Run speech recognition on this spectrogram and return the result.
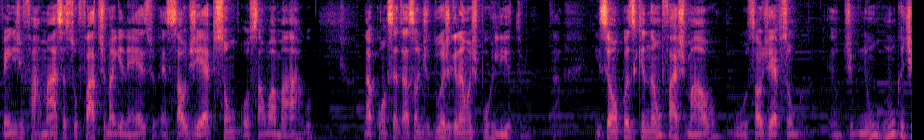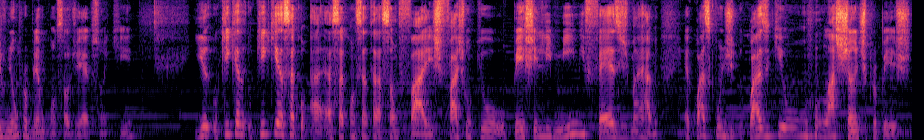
vende em farmácia sulfato de magnésio, é sal de Epsom ou sal amargo, na concentração de 2 gramas por litro. Isso é uma coisa que não faz mal. O sal de Epsom, eu tive nenhum, nunca tive nenhum problema com sal de Epsom aqui. E o que, que, o que, que essa, essa concentração faz? Faz com que o, o peixe elimine fezes mais rápido. É quase que um, quase que um laxante para o peixe.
